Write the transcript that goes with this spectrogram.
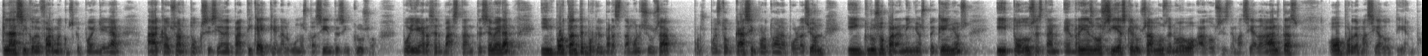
clásico de fármacos que pueden llegar a causar toxicidad hepática y que en algunos pacientes incluso puede llegar a ser bastante severa. Importante porque el paracetamol se usa por supuesto casi por toda la población, incluso para niños pequeños y todos están en riesgo si es que lo usamos de nuevo a dosis demasiado altas o por demasiado tiempo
